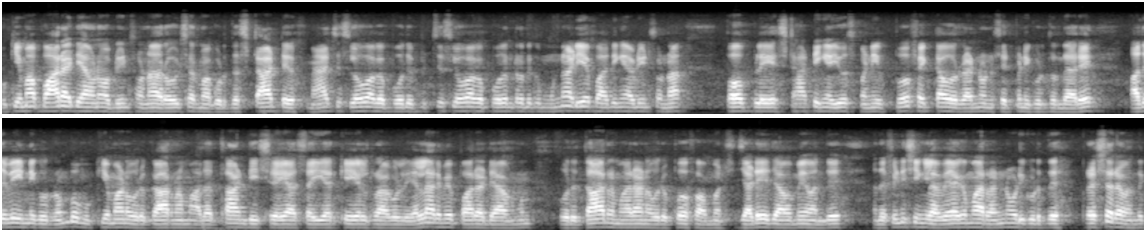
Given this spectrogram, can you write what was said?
முக்கியமாக பாராட்டி ஆகணும் அப்படின்னு சொன்னால் ரோஹித் சர்மா கொடுத்த ஸ்டார்ட்டு மேட்ச் ஸ்லோவாக போகுது பிச்சு ஸ்லோவாக போகுதுன்றதுக்கு முன்னாடியே பார்த்தீங்க அப்படின்னு சொன்னால் பவர் பிளே ஸ்டார்டிங்கை யூஸ் பண்ணி பர்ஃபெக்டாக ஒரு ரன் ஒன்று செட் பண்ணி கொடுத்துருந்தாரு. அதுவே இன்றைக்கி ஒரு ரொம்ப முக்கியமான ஒரு காரணம். அதை தாண்டி ஸ்ரேயா சையர் கே எல் ராகுல் எல்லாருமே பாராட்டி ஆகணும். ஒரு தாறுமாறான ஒரு பெர்ஃபார்மன்ஸ் ஜடேஜாவுமே வந்து அந்த ஃபினிஷிங்கில் வேகமாக ரன் ஓடி கொடுத்து ப்ரெஷரை வந்து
